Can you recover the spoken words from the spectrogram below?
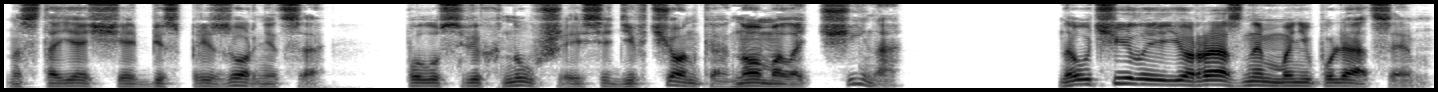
настоящая беспризорница, полусвихнувшаяся девчонка, но молодчина, научила ее разным манипуляциям.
